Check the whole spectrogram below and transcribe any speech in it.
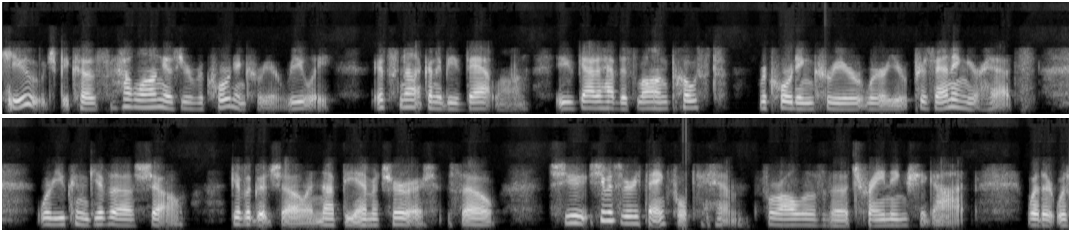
huge because how long is your recording career really? It's not going to be that long. You've got to have this long post recording career where you're presenting your hits, where you can give a show give a good show and not be amateurish. So she she was very thankful to him for all of the training she got, whether it was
